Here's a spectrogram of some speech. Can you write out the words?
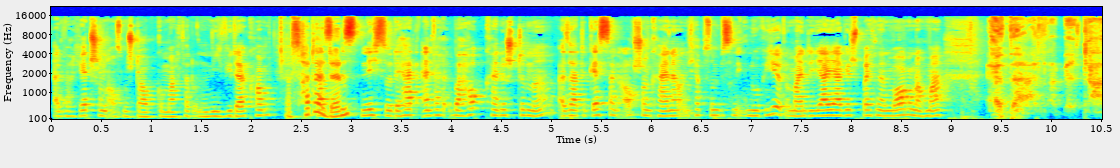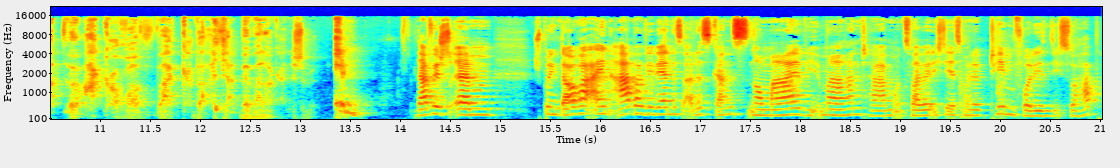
einfach jetzt schon aus dem Staub gemacht hat und nie wiederkommt. Was hat er das denn? ist nicht so. Der hat einfach überhaupt keine Stimme. Also hatte gestern auch schon keine und ich habe so ein bisschen ignoriert und meinte, ja, ja, wir sprechen dann morgen nochmal. Ich habe immer noch keine Stimme. Dafür ähm, springt Laura ein, aber wir werden das alles ganz normal wie immer handhaben. Und zwar werde ich dir jetzt meine Themen vorlesen, die ich so habe.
